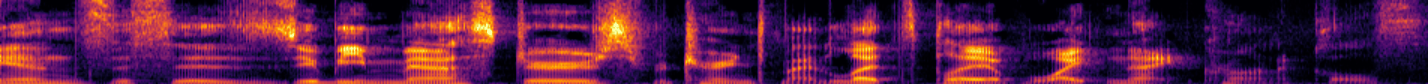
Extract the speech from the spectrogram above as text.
Hands, this is ZyuubiMasters returning to my Let's Play of White Knight Chronicles.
